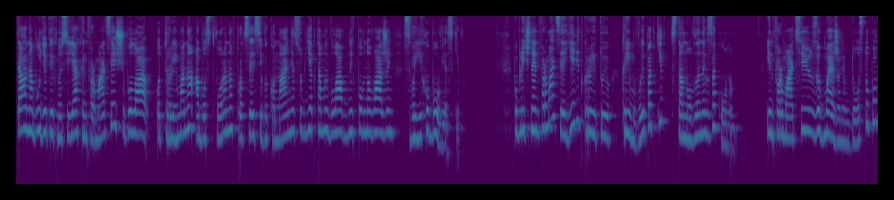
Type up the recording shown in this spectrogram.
та на будь-яких носіях інформація, що була отримана або створена в процесі виконання суб'єктами владних повноважень своїх обов'язків. Публічна інформація є відкритою, крім випадків, встановлених законом. Інформацією з обмеженим доступом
